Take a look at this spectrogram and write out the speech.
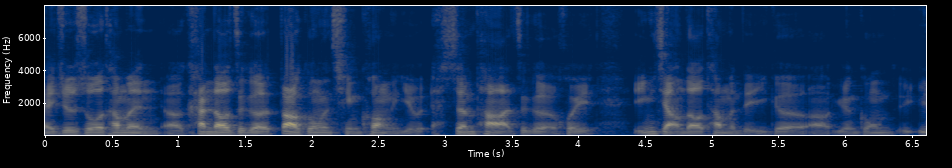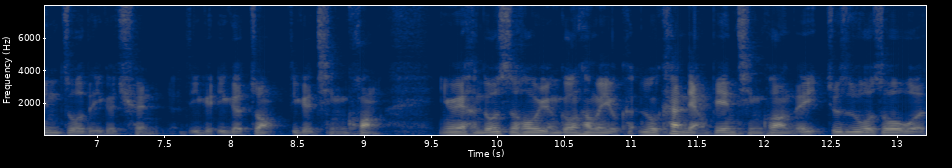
那也就是说，他们呃看到这个罢工的情况，也生怕这个会影响到他们的一个啊员工运作的一个全一个一个状一个情况。因为很多时候员工他们有看，如果看两边情况，诶，就是如果说我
